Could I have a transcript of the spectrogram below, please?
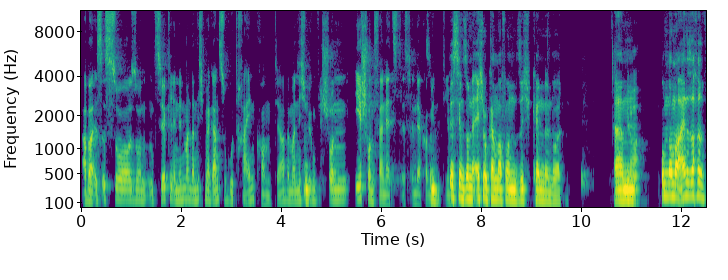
aber es ist so so 'n Zirkel, in den man dann nicht mehr ganz so gut reinkommt, ja, wenn man nicht irgendwie schon eh schon vernetzt ist in der Community. bisschen so 'ne Echokammer von sich kennenden Leuten. Ähm Ja um nochmal eine Sache,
